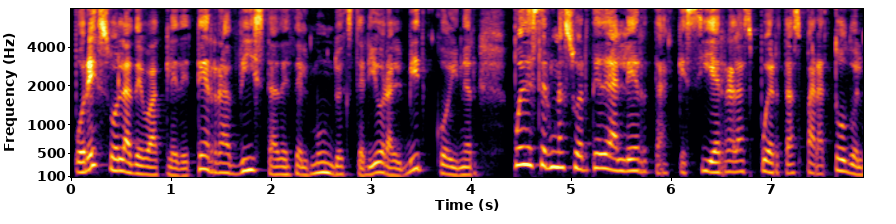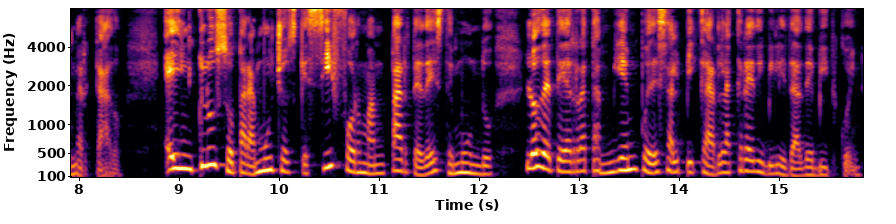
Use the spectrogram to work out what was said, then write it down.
Por eso la debacle de Terra, vista desde el mundo exterior al Bitcoiner, puede ser una suerte de alerta que cierra las puertas para todo el mercado. E incluso para muchos que sí forman parte de este mundo, lo de Terra también puede salpicar la credibilidad de Bitcoin,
